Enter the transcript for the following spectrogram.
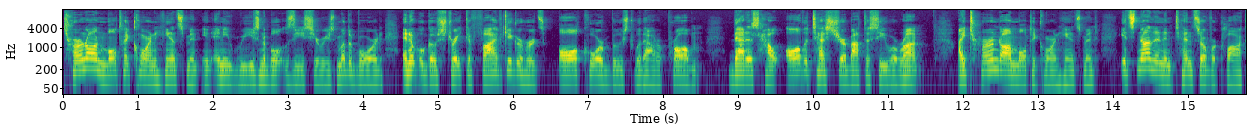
Turn on multi-core enhancement in any reasonable Z-series motherboard, and it will go straight to 5 GHz all-core boost without a problem. That is how all the tests you're about to see will run. I turned on multi-core enhancement. It's not an intense overclock,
